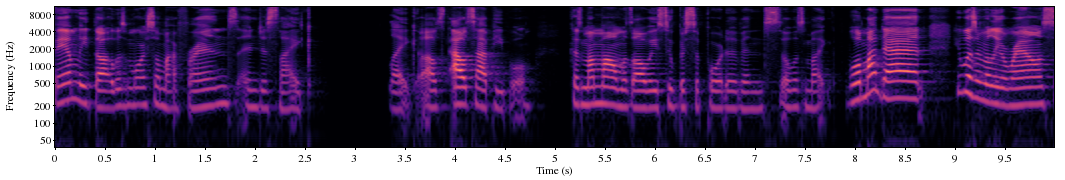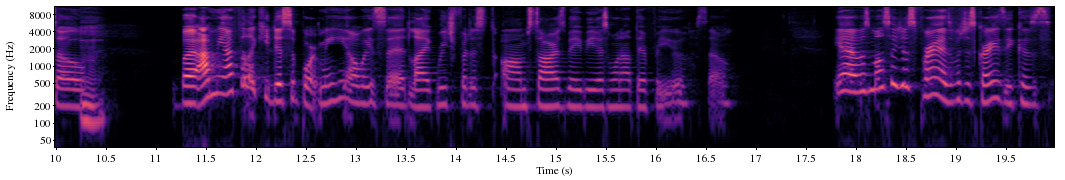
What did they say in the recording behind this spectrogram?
family thought. It was more so my friends and just like, like outs- outside people. Because my mom was always super supportive, and so was my. Well, my dad, he wasn't really around, so. Mm. But I mean, I feel like he did support me. He always said like, "Reach for the um, stars, baby. There's one out there for you." So, yeah, it was mostly just friends, which is crazy because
